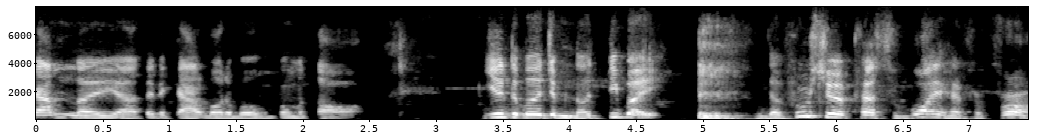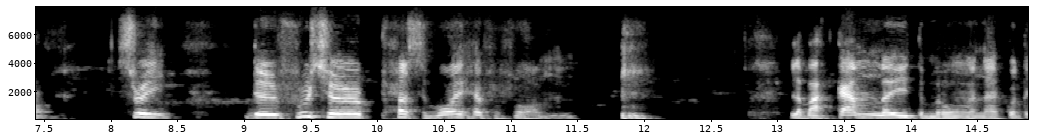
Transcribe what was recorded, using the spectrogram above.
កម្មនៃអតីតកាលបរិបូរកំពុងបន្ត យើងទៅមើលចំណុចទី3 the future passive voice have performed 3 the future passive voice have performed របស់កម្មនៃតម្រងអនាគត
